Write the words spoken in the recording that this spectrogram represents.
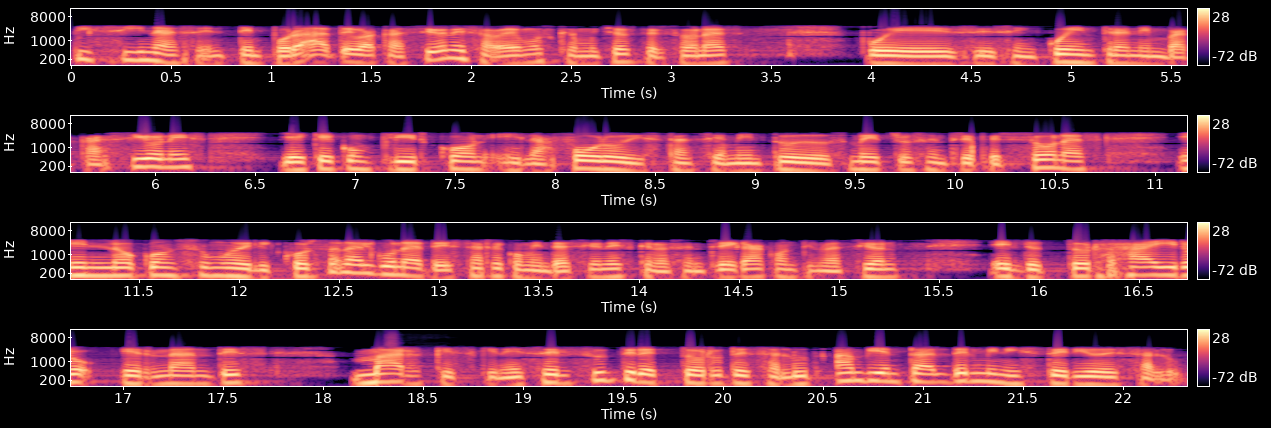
piscinas en temporada de vacaciones. Sabemos que muchas personas pues eh, se encuentran en vacaciones y hay que cumplir con el aforo, distanciamiento de dos metros entre personas, el no consumo de licor. Son algunas de estas recomendaciones que nos entrega a continuación el doctor Jairo Hernández Márquez, quien es el subdirector de salud ambiental del Ministerio de Salud.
